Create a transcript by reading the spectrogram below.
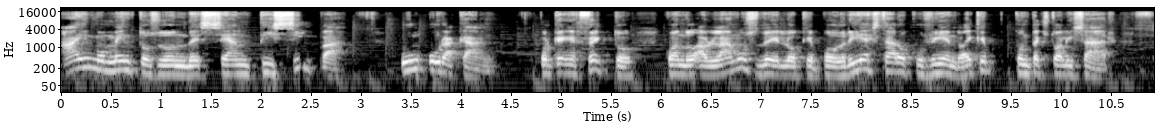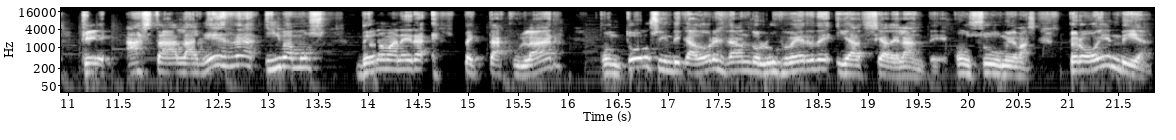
hay momentos donde se anticipa un huracán, porque en efecto cuando hablamos de lo que podría estar ocurriendo, hay que contextualizar que hasta la guerra íbamos de una manera espectacular, con todos los indicadores dando luz verde y hacia adelante, consumo y demás. Pero hoy en día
